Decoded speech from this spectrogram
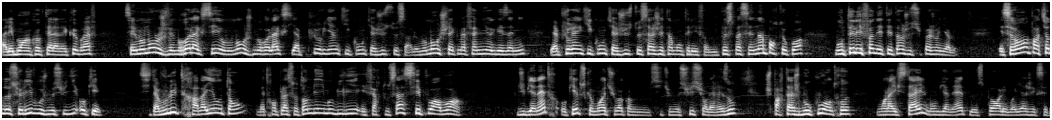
aller boire un cocktail avec eux. Bref, c'est le moment où je vais me relaxer. Au moment où je me relaxe, il n'y a plus rien qui compte, il y a juste ça. Le moment où je suis avec ma famille, avec des amis, il n'y a plus rien qui compte, il y a juste ça, j'éteins mon téléphone. Il peut se passer n'importe quoi, mon téléphone est éteint, je ne suis pas joignable. Et c'est vraiment à partir de ce livre où je me suis dit, ok, si tu as voulu travailler autant, mettre en place autant de biens immobiliers et faire tout ça, c'est pour avoir du bien-être, ok Parce que moi, tu vois, comme si tu me suis sur les réseaux, je partage beaucoup entre mon lifestyle, mon bien-être, le sport, les voyages, etc.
